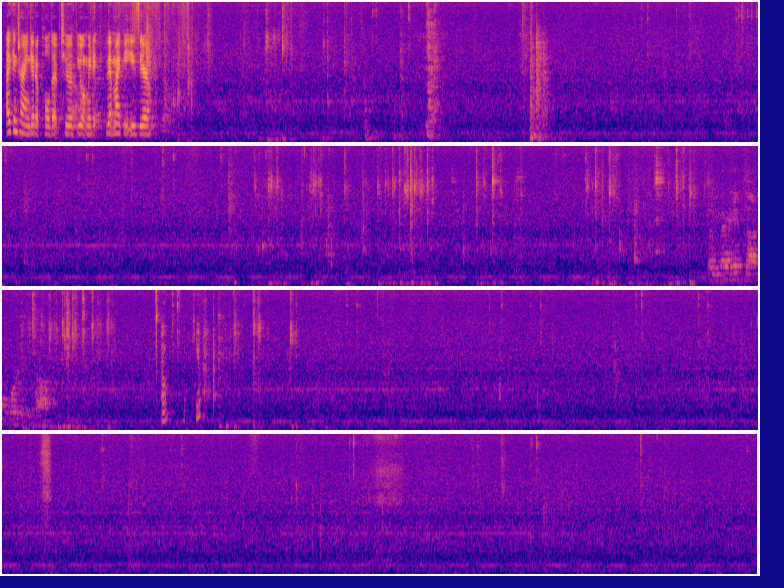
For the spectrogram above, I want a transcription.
I can try and get it pulled up too if you want me to, that might be easier. Oh, you better hit dot org at the top. Oh, thank you.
